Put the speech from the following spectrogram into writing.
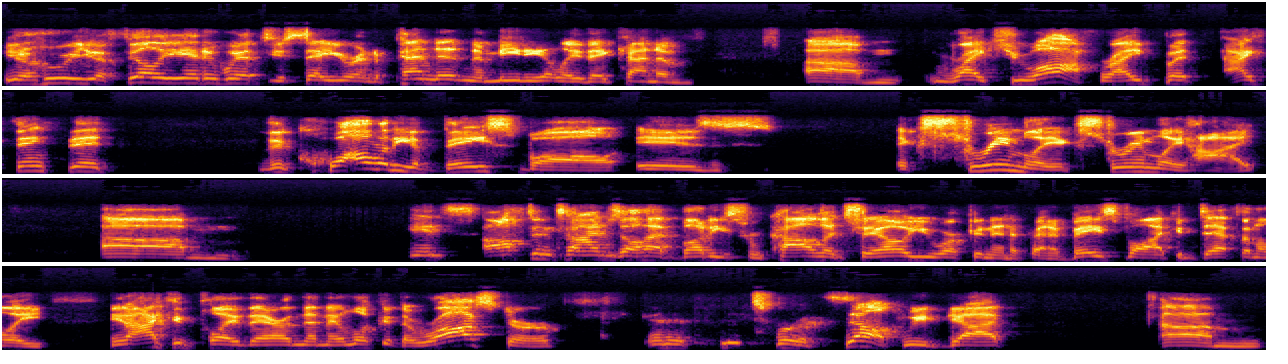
you know, who are you affiliated with? You say you're independent, and immediately they kind of um, write you off, right? But I think that the quality of baseball is extremely, extremely high. Um, it's oftentimes I'll have buddies from college say, "Oh, you work in independent baseball. I could definitely, you know, I could play there." And then they look at the roster, and it speaks for itself. We've got um,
